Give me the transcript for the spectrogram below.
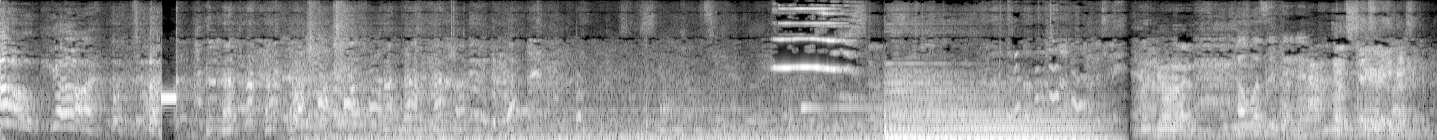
Oh God! God, How was it, Daniel? that's scary.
